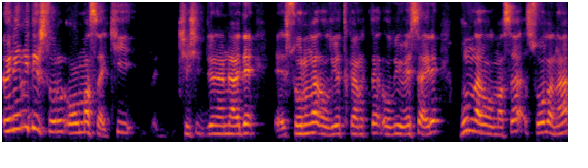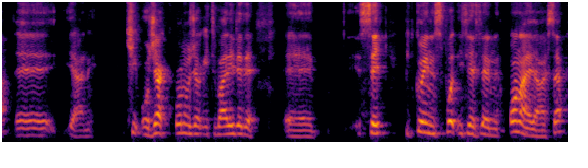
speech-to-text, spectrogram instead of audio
önemli bir sorun olmasa ki çeşitli dönemlerde e, sorunlar oluyor, tıkanıklar oluyor vesaire. Bunlar olmasa Solana e, yani ki Ocak 10 Ocak itibariyle de e, SEC Bitcoin'in spot ETF'lerini onaylarsa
